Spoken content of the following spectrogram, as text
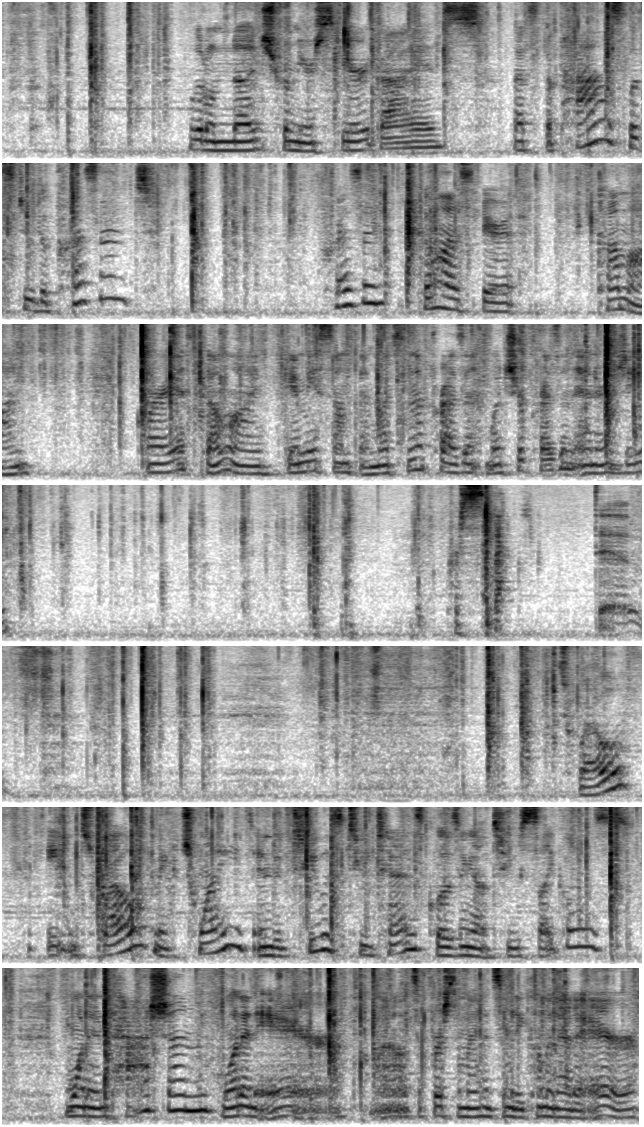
A little nudge from your spirit guides. That's the past. Let's do the present. Present. Come on, spirit. Come on. Aquarius, come on. Give me something. What's in the present? What's your present energy? Perspective. 12. 8 and 12 make 20. Into 2 is two tens, closing out two cycles. One in passion, one in air. Wow, it's the first time I had somebody coming out of air.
